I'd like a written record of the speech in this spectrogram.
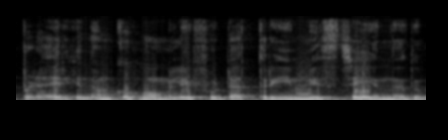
അപ്പോഴായിരിക്കും നമുക്ക് ഹോംലി ഫുഡ് അത്രയും മിസ് ചെയ്യുന്നതും.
